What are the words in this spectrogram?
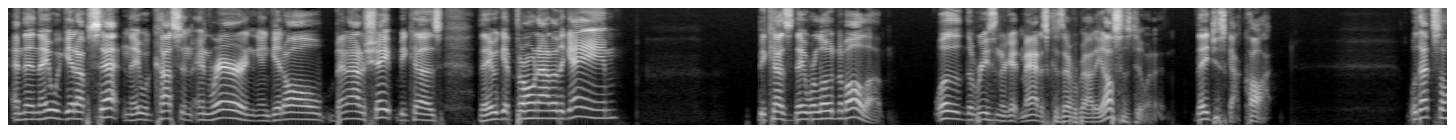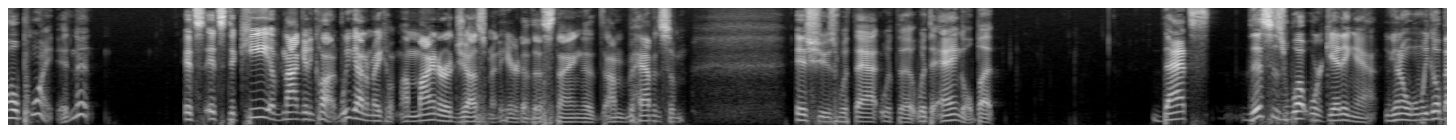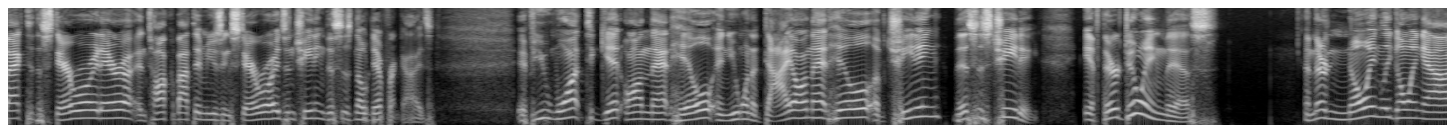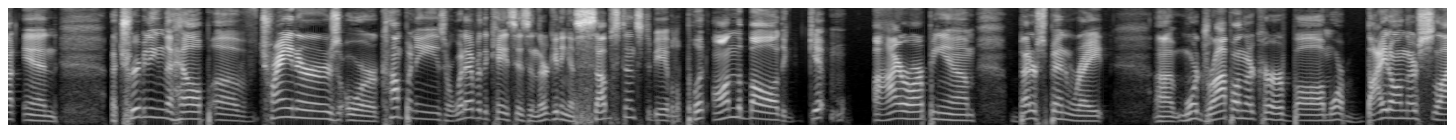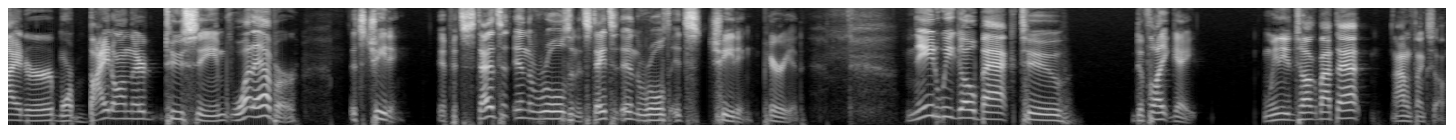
And then they would get upset and they would cuss and, and rare and, and get all bent out of shape because they would get thrown out of the game because they were loading the ball up. Well, the reason they're getting mad is because everybody else is doing it. They just got caught. Well, that's the whole point, isn't it? It's it's the key of not getting caught. We got to make a, a minor adjustment here to this thing. that I'm having some issues with that with the with the angle, but that's this is what we're getting at. You know, when we go back to the steroid era and talk about them using steroids and cheating, this is no different, guys. If you want to get on that hill and you want to die on that hill of cheating, this is cheating. If they're doing this and they're knowingly going out and attributing the help of trainers or companies or whatever the case is, and they're getting a substance to be able to put on the ball to get a higher RPM, better spin rate, uh, more drop on their curveball, more bite on their slider, more bite on their two seam, whatever, it's cheating. If it states it in the rules and it states it in the rules, it's cheating, period. Need we go back to Deflategate? We need to talk about that? I don't think so.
